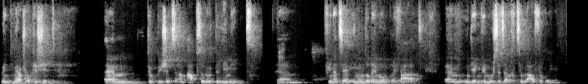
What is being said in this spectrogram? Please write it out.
Wenn du merkst, okay, shit, ähm, du bist jetzt am absoluten Limit. Ähm, finanziell im Unternehmen und privat. Ähm, und irgendwie musst du es jetzt einfach zum Laufen bringen.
